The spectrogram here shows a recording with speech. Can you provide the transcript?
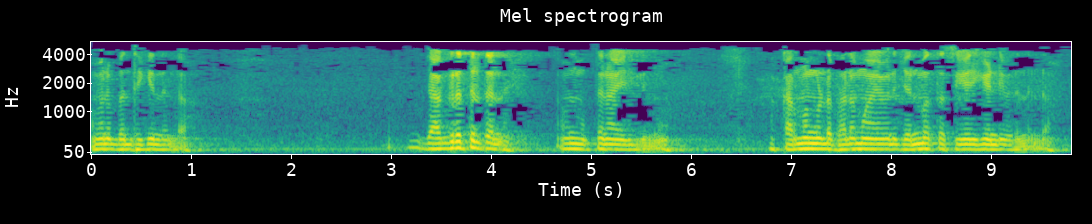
അവനെ ബന്ധിക്കുന്നില്ല. ജാഗ്രത്തിൽ തന്നെ അവൻ മുക്തനായിരിക്കുന്നു. കർമ്മങ്ങളുടെ ഫലമായി അവന് ജന്മത്തെ സ്വീകരിക്കേണ്ടി വരുന്നില്ല.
